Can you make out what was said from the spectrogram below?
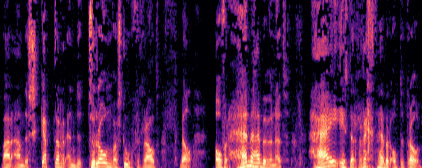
waaraan de scepter en de troon was toevertrouwd. Wel, over hem hebben we het. Hij is de rechthebber op de troon.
